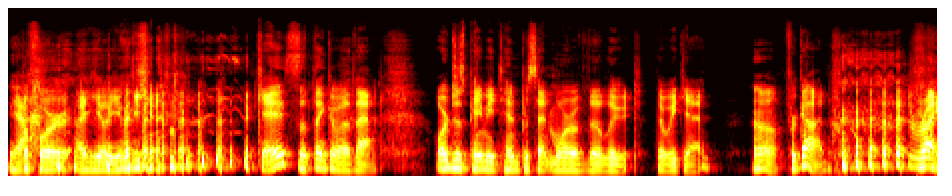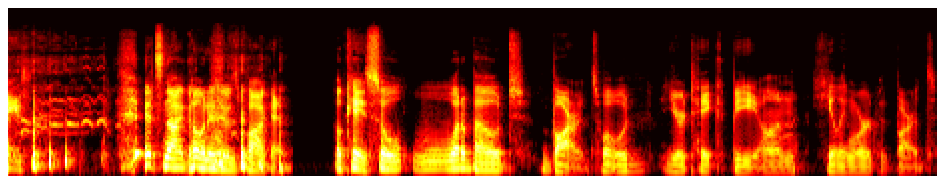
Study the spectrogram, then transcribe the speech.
Yeah. before I heal you again. okay, so think about that. Or just pay me 10% more of the loot that we get oh. for God. right. it's not going into his pocket. Okay, so what about bards? What would your take be on healing word with bards?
